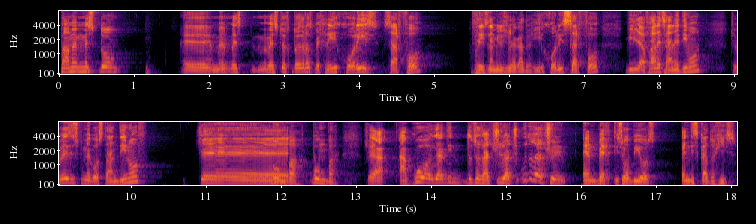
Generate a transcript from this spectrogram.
πάμε μες στο, ε, με- μες, μες στο εκτός έδρας παιχνίδι χωρίς σαρφό, αφού θέλεις να μιλήσω για κατοχή, χωρίς σαρφό, Βιλιαφάνες ανέτοιμο και παίζεις με Κωνσταντίνοφ και... Μπούμπα. Μπούμπα. Και α- ακούω γιατί το Σατσού, Σατσού- ούτε το Σατσού είναι εν παίχτης ο οποίος εν της κατοχής.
